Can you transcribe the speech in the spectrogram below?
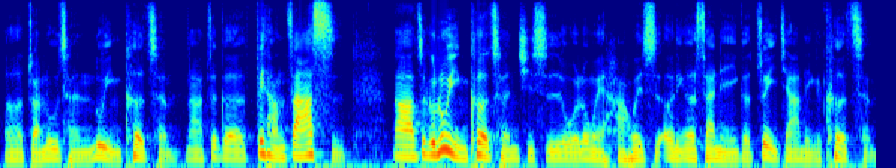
呃转录成录影课程。那这个非常扎实。那这个录影课程其实我认为还会是二零二三年一个最佳的一个课程，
